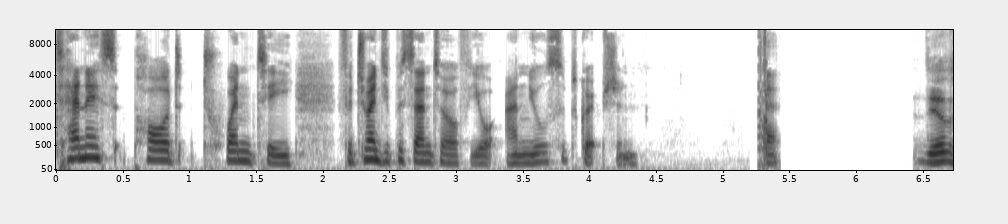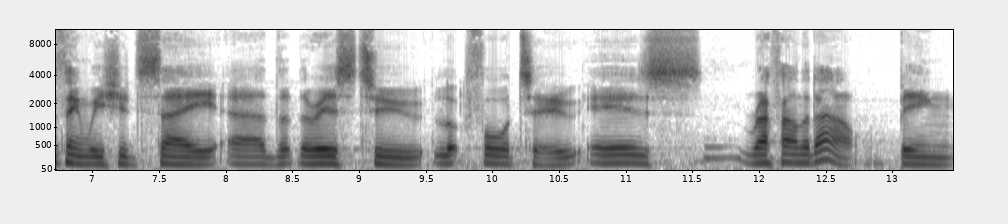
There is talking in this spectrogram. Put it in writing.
TennisPod20 for 20% off your annual subscription. The other thing we should say uh, that there is to look forward to is Rafael Nadal being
